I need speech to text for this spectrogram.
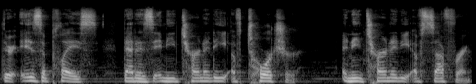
there is a place that is an eternity of torture, an eternity of suffering.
